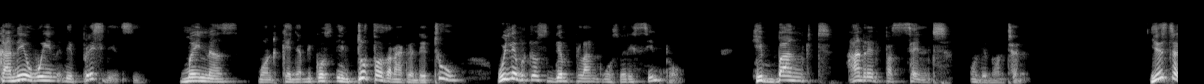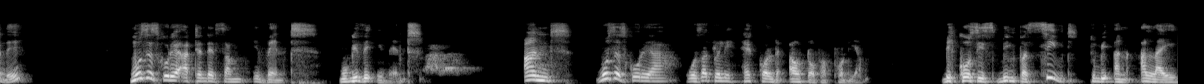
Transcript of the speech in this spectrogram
Can he win the presidency minus Mount Kenya? Because in 2022, William Ruto's game plan was very simple. He banked 100% on the mountain. Yesterday, Moses Kuria attended some event, Mugithi event. And Moses Kuria was actually heckled out of a podium because he's being perceived to be an ally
